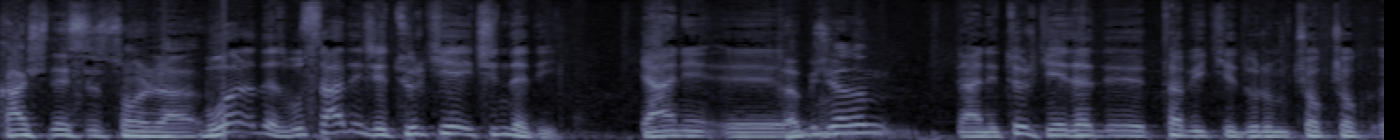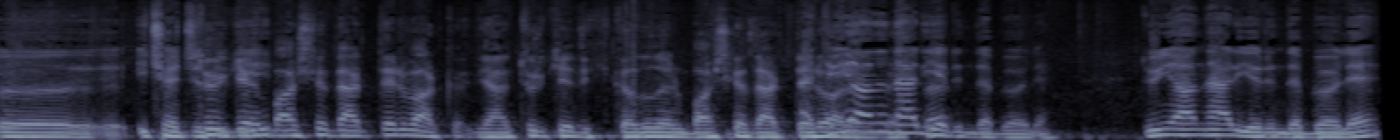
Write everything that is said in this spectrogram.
kaç nesil sonra? Bu arada bu sadece Türkiye için de değil. Yani e, Tabii canım. Yani Türkiye'de de, tabii ki durum çok çok e, iç acıcı değil. Türkiye'nin başka dertleri var. Yani Türkiye'deki kadınların başka dertleri Ya var. dünyanın her elbette. yerinde böyle. Dünyanın her yerinde böyle.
